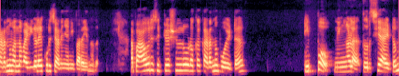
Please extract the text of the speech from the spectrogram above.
കടന്നു വന്ന വഴികളെ കുറിച്ചാണ് ഞാൻ ഈ പറയുന്നത്. അപ്പൊ ആ ഒരു സിറ്റുവേഷനിലൂടെ ഒക്കെ കടന്നു പോയിട്ട് ഇപ്പോ നിങ്ങൾ തീർച്ചയായിട്ടും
